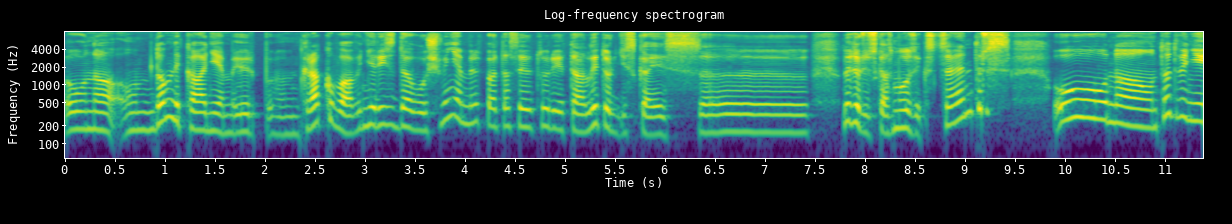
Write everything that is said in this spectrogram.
Un, un Dominikāņiem ir Krakovā, viņi ir izdevuši, viņiem ir, tas ir, tur ir tā liturģiskais, uh, liturģiskās mūzikas centrs, Un, un tad viņi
